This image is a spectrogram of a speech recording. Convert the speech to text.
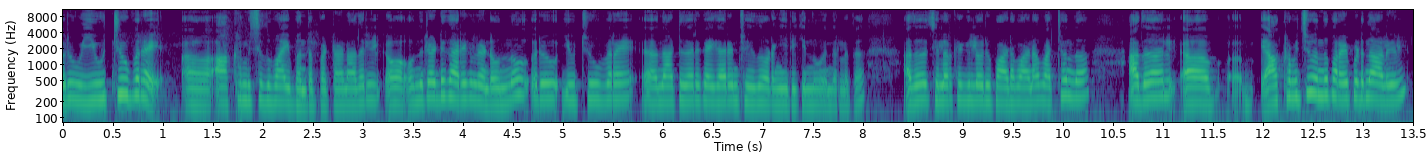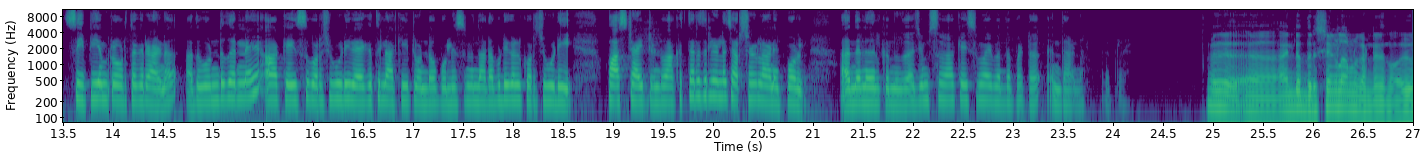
ഒരു യൂട്യൂബറെ ആക്രമിച്ചതുമായി ബന്ധപ്പെട്ടാണ്. അതിൽ ഒന്ന് രണ്ട് കാര്യങ്ങളുണ്ട്. ഒന്ന് ഒരു യൂട്യൂബറെ നാട്ടുകാർ കൈകാര്യം ചെയ്തു തുടങ്ങിയിരിക്കുന്നു എന്നുള്ളത്. അത് ചിലർക്കെങ്കിലും ഒരു പാഠമാണ്. മറ്റൊന്ന് അത് ആക്രമിച്ചു എന്ന് പറയപ്പെടുന്ന ആളുകൾ സി പി എം പ്രവർത്തകരാണ്. അതുകൊണ്ട് തന്നെ ആ കേസ് കുറച്ചുകൂടി വേഗത്തിലാക്കിയിട്ടുണ്ടോ? പോലീസിന് നടപടികൾ കുറച്ചുകൂടി ഫാസ്റ്റ് ആയിട്ടുണ്ടോ അത്തരത്തിലുള്ള ചർച്ചകളാണ് ഇപ്പോൾ നിലനിൽക്കുന്നത്. അജിംസ് ആ കേസുമായി ബന്ധപ്പെട്ട് എന്താണ് അഭിപ്രായം? അതിന്റെ ദൃശ്യങ്ങൾ നമ്മൾ കണ്ടിരുന്നു. ഒരു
